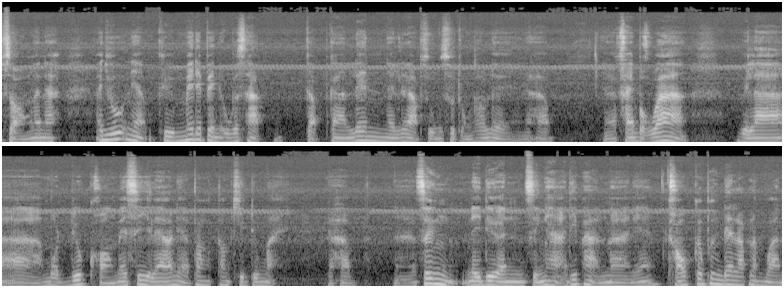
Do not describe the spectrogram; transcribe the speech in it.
32 แล้วนะ อายุเนี่ยคือไม่ได้เป็นอุปสรรคกับการเล่นในระดับสูงสุดของเขาเลยนะครับนะใครบอกว่าเวลาหมดยุคของเมสซี่แล้วเนี่ยต้องต้องคิดดูใหม่นะครับนะซึ่งในเดือนสิงหาที่ผ่านมาเนี่ยเขาก็เพิ่งได้รับรางวัล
